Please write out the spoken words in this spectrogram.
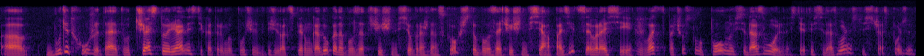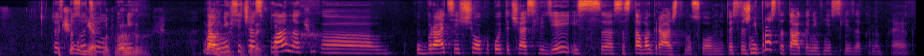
А, будет хуже, да, это вот часть той реальности, которую мы получили в 2021 году, когда было зачищено все гражданское общество, была зачищена вся оппозиция в России, и власть почувствовала полную вседозволенность. Этой вседозволенностью сейчас пользуется. То есть, Почему по сути, нет? Вот у них, да, у них сейчас в планах э, убрать еще какую-то часть людей из э, состава граждан, условно. То есть это же не просто так они внесли законопроект.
